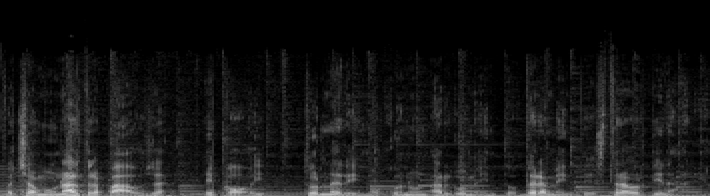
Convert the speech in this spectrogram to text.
Facciamo un'altra pausa e poi torneremo con un argomento veramente straordinario.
